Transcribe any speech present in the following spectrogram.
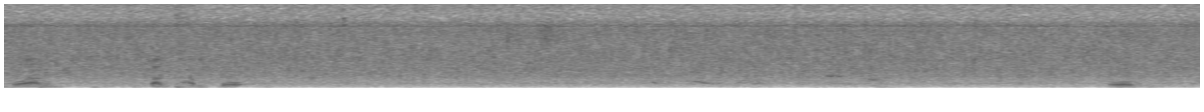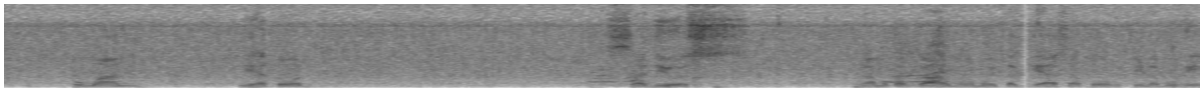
ako ang pagampo og human ihatod sa Dios nga makagahom nga mo'y tagya sa atong kinabuhi.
